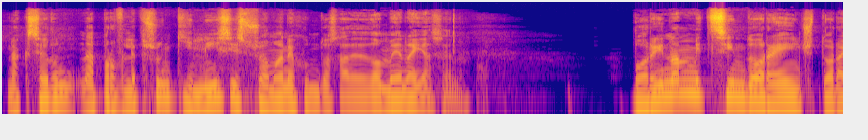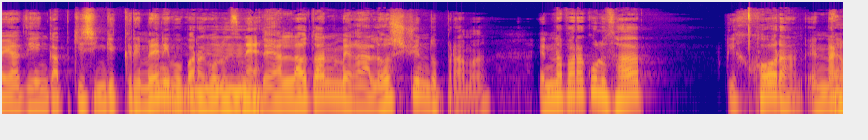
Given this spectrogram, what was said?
Να, ξέρουν, να προβλέψουν κινήσεις σου αν έχουν τόσα δεδομένα για σένα. Μπορεί να μην τσιν το range τώρα γιατί είναι κάποιοι συγκεκριμένοι που παρακολουθούνται, Ναι. αλλά όταν μεγαλώσει το πράγμα, είναι να παρακολουθά τη χώρα, είναι να εγώ,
